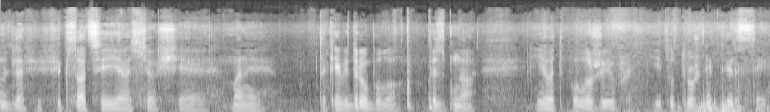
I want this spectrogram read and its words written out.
Ну, для фіксації я ще в мене таке відро було без дна. Я от положив і тут трошки тирси.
